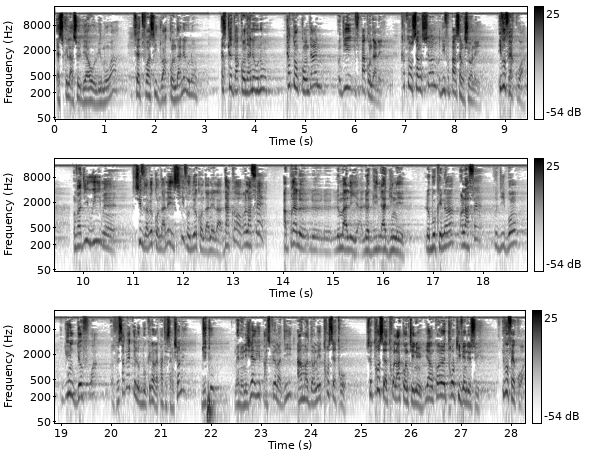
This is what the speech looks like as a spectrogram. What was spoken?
Est-ce que la CEDEAO, l'UMOA, cette fois-ci doit condamner ou non? Est-ce qu'elle doit condamner ou non? Quand on condamne, on dit il ne faut pas condamner. Quand on sanctionne, on dit il ne faut pas sanctionner. Il faut faire quoi? On va dire oui, mais si vous avez condamné ici, faut mieux condamner là. D'accord, on l'a fait. Après le, le, le, Mali, le, la Guinée, le Burkina, on l'a fait. On dit bon, une, deux fois. Vous savez que le Burkina n'a pas été sanctionné du tout. Mais le Niger, oui, parce qu'on a dit un moment donné, trop c'est trop. Ce trop c'est trop là continue. Il y a encore un trop qui vient dessus. Il faut faire quoi?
